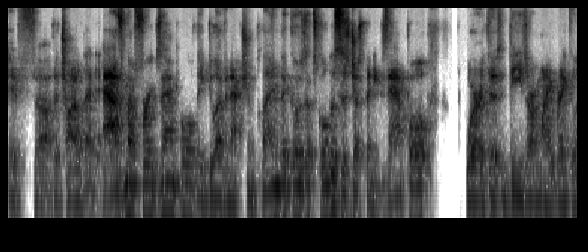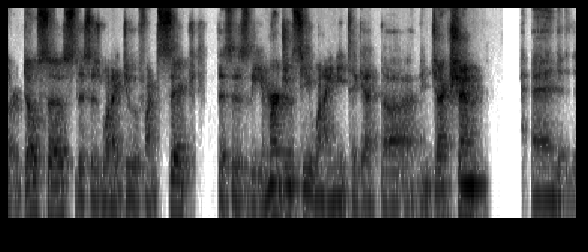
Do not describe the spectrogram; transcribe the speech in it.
if uh, the child had asthma, for example, they do have an action plan that goes at school. This is just an example where this, these are my regular doses. This is what I do if I'm sick. This is the emergency when I need to get the injection. And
